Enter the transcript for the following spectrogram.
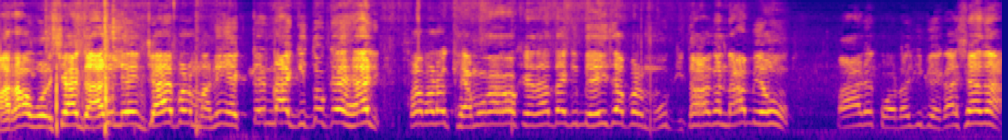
મારા ઓળશા ગાડી લઈને જાય, પણ મને એક ના કીધું કે હેડ. પણ મારો ખેમો કાકો કહેતા હતા કે બેહી જા, પણ હું કીધા આગળ ના બેહું. મારે કોલેજી ભેગા છે ના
